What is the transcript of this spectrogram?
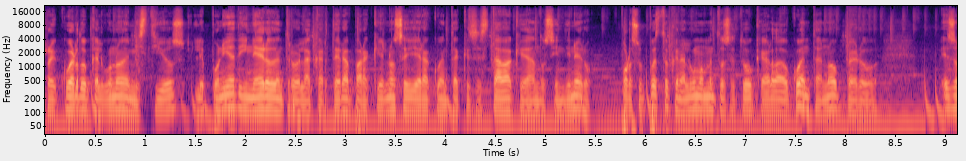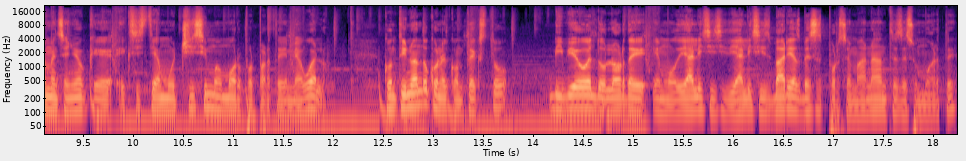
recuerdo que alguno de mis tíos le ponía dinero dentro de la cartera para que él no se diera cuenta que se estaba quedando sin dinero. Por supuesto que en algún momento se tuvo que haber dado cuenta, ¿no? Pero eso me enseñó que existía muchísimo amor por parte de mi abuelo. Continuando con el contexto, Vivió el dolor de hemodiálisis y diálisis varias veces por semana antes de su muerte.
